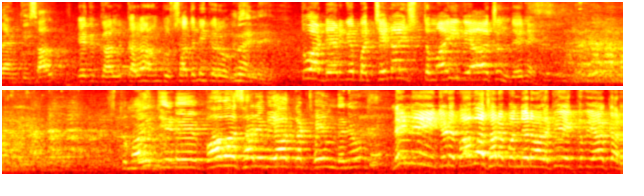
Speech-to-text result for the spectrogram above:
35 ਸਾਲ। ਇੱਕ ਗੱਲ ਕਰਾਂ ਗੁੱਸਾ ਤਾਂ ਨਹੀਂ ਕਰੋਗੇ? ਨਹੀਂ ਨਹੀਂ। ਤੁਹਾਡੇ ਵਰਗੇ ਬੱਚੇ ਨਾ ਇਜਤਮਾਹੀ ਵਿਆਹ ਚ ਹੁੰਦੇ ਨੇ। ਉਹ ਜਿਹੜੇ ਵਾਵਾ ਸਾਰੇ ਵਿਆਹ ਇਕੱਠੇ ਹੁੰਦੇ ਨੇ ਉੱਥੇ? ਨਹੀਂ ਨਹੀਂ ਜਿਹੜੇ ਬਾਬਾ ਸਾਰੇ ਬੰਦੇ ਰਲ ਕੇ ਇੱਕ ਵਿਆਹ ਕਰ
